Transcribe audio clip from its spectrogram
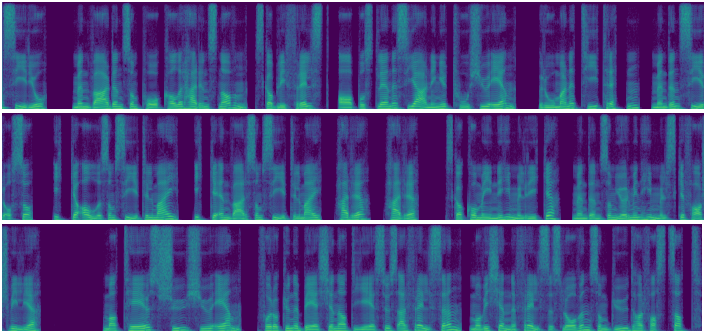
sier jo, men hver den som påkaller Herrens navn, skal bli frelst, apostlenes gjerninger 2.21, romerne 10.13, men den sier også, ikke alle som sier til meg, ikke enhver som sier til meg, Herre, Herre, skal komme inn i himmelriket, men den som gjør min himmelske Fars vilje. Matteus 7,21 For å kunne bekjenne at Jesus er frelseren, må vi kjenne frelsesloven som Gud har fastsatt.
